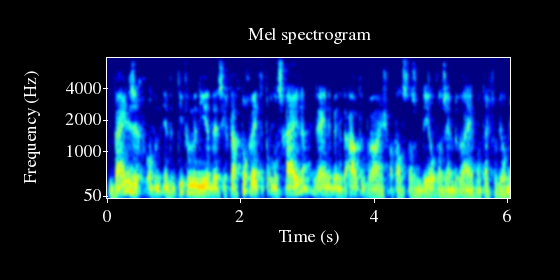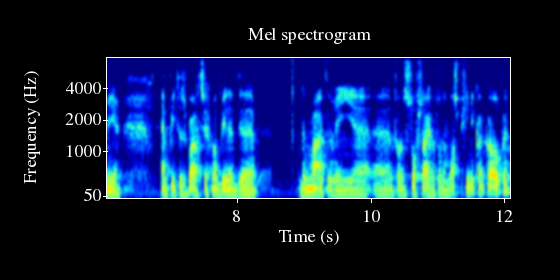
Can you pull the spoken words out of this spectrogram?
beide zich op een inventieve manier zich daar toch weten te onderscheiden. De ene binnen de autobranche, althans dat is een deel van zijn bedrijf, want hij heeft er veel meer. En Pieter Zwart zeg maar binnen de, de markt waarin je uh, van een stofzuiger tot een wasmachine kan kopen.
